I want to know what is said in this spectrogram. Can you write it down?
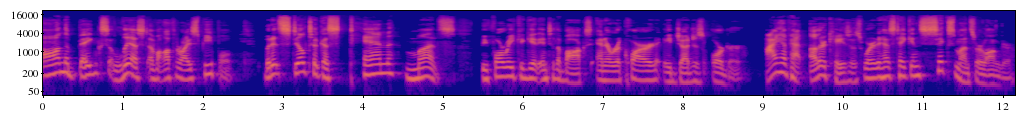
on the bank's list of authorized people, but it still took us 10 months before we could get into the box and it required a judge's order. I have had other cases where it has taken six months or longer.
